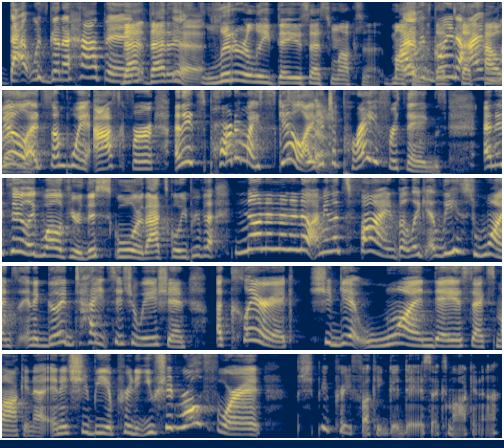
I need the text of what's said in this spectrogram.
That was gonna happen. that that is Yeah. literally Deus Ex Machina. I was going That's- to. that's I will at some point ask for, and it's part of my skill. I get to pray for things, and it's they're like, well, if you're this school or that school, you pray for that. No, no, no, no, no. I mean, that's fine, but like at least once in a good tight situation, a cleric should get one Deus Ex Machina, and it should be a pretty. You should roll for it. It should be a pretty fucking good Deus Ex Machina.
